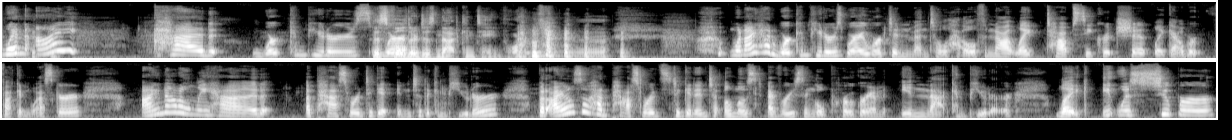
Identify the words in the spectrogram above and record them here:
when I had work computers, this where, folder does not contain porn. Uh, when I had work computers where I worked in mental health, not like top secret shit like Albert fucking Wesker, I not only had a password to get into the computer, but I also had passwords to get into almost every single program in that computer. Like, it was super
